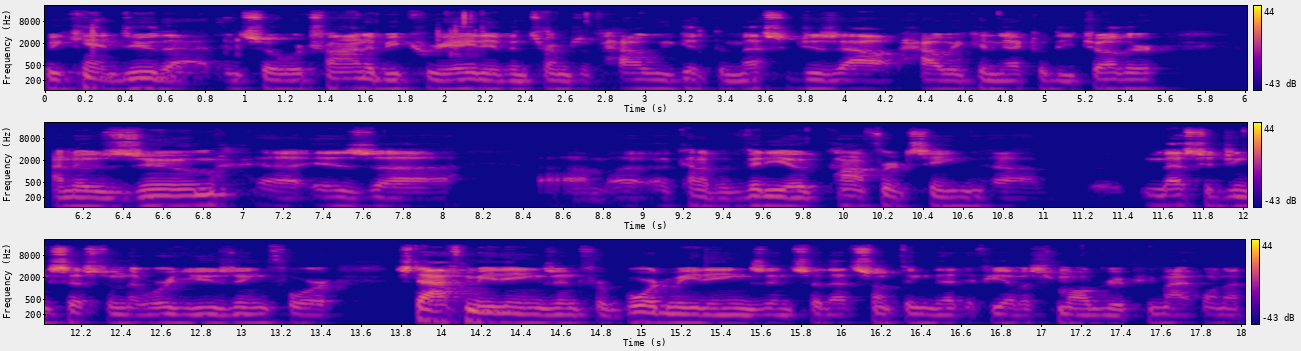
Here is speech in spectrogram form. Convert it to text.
we can't do that. And so we're trying to be creative in terms of how we get the messages out, how we connect with each other. I know Zoom uh, is uh, um, a, a, kind of a video conferencing uh, messaging system that we're using for staff meetings and for board meetings. And so that's something that if you have a small group, you might want to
